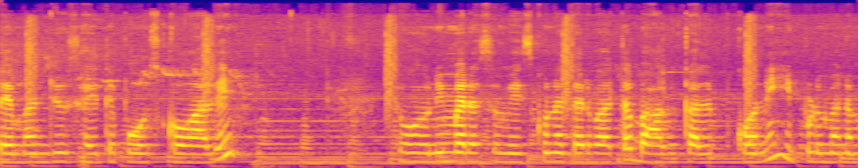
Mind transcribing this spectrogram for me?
లెమన్ జ్యూస్ అయితే పోసుకోవాలి. సో నిమ్మరసం వేసుకున్న తర్వాత బాగా కలుపుకొని ఇప్పుడు మనం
